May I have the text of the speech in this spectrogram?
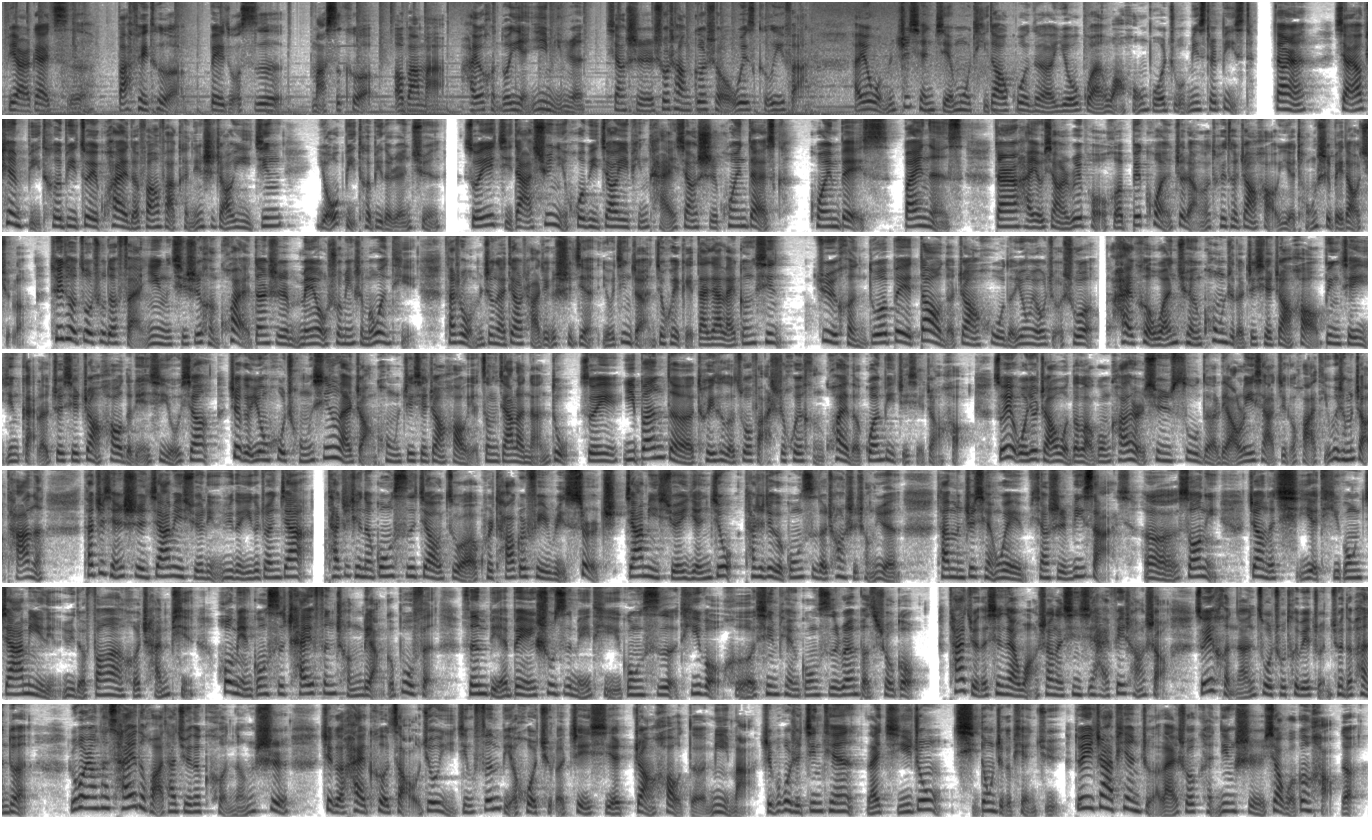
比尔盖茨、巴菲特、贝佐斯、马斯克、奥巴马，还有很多演艺名人，像是说唱歌手威斯克利法，还有我们之前节目提到过的油管网红博主 Mr. Beast。当然，想要骗比特币最快的方法肯定是找已经有比特币的人群，所以几大虚拟货币交易平台，像是 CoinDesk、Coinbase、Binance，当然还有像 Ripple 和 Bitcoin 这两个推特账号也同时被盗取了。推特做出的反应其实很快，但是没有说明什么问题。他说我们正在调查这个事件，有进展就会给大家来更新。据很多被盗的账户的拥有者说，骇客完全控制了这些账号，并且已经改了这些账号的联系邮箱。这个用户重新来掌控这些账号也增加了难度，所以一般的推特的做法是会很快的关闭这些账号。所以我就找我的老公 Carter 迅速的聊了一下这个话题。为什么找他呢？他之前是加密学领域的一个专家，他之前的公司叫做 Cryptography Research 加密学研究，他是这个公司的创始成员。他们之前为像是 Visa、呃 Sony 这样的企业提供加密领域的方案和产品。后面公司拆分成两个部分，分别被数字媒体公司 TiVo 和芯片公司 Rambus 收购。他觉得现在网上的信息还非常少，所以很难做出特别准确的判断。如果让他猜的话，他觉得可能是这个骇客早就已经分别获取了这些账号的密码，只不过是今天来集中启动这个骗局。对于诈骗者来说，肯定是效果更好的，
